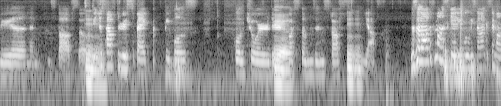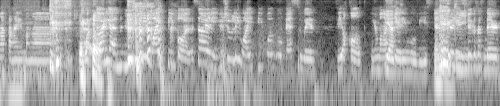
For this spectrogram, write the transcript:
real and, and stuff. So you Mm. just have to respect people's culture, their Yeah. customs and stuff. Mm-mm. Yeah. Because a lot of mga scary movies naman kasi mga tanga yung mga Wa- sorry, usually white people. Sorry, usually white people who mess with the occult, yung mga Yeah. scary movies. And I usually it's agree. because of their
